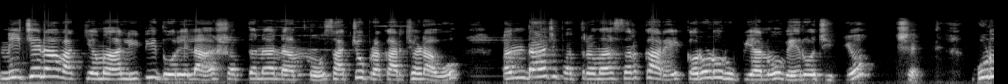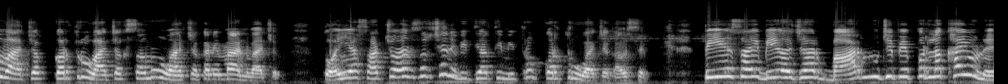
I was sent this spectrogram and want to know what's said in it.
નીચેના વાક્યમાં લીટી દોરેલા શબ્દના નામનો સાચો પ્રકાર જણાવો. અંદાજપત્રમાં સરકારે કરોડો રૂપિયાનો વેરો જીત્યો છે. ગુણવાચક, કર્તૃવાચક, સમૂહવાચક અને માનવાચક. તો અહીંયા સાચો આન્સર છે ને, વિદ્યાર્થી મિત્રો, કર્તૃવાચક આવશે. પીએસઆઈ બે હજાર બારનું જે પેપર લખાયું ને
